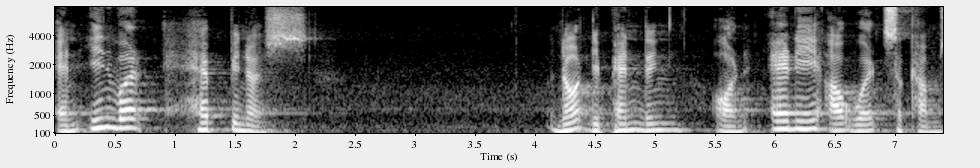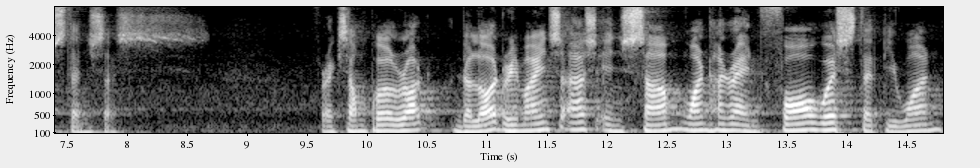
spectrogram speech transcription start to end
An inward happiness, not depending on any outward circumstances. For example, the Lord reminds us in Psalm 104, verse 31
